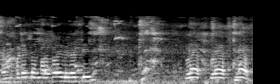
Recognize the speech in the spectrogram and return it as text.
ನನ್ನ ಕಡೆಯಿಂದ ಕಳ್ಕೊಳ್ಳೋ ವಿನಂತಿ ಕ್ಲಾಪ್ ಕ್ಲಾಪ್ ಕ್ಲಾಪ್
